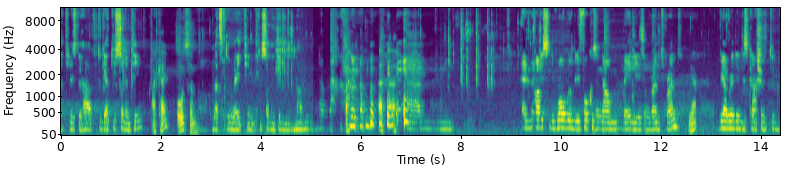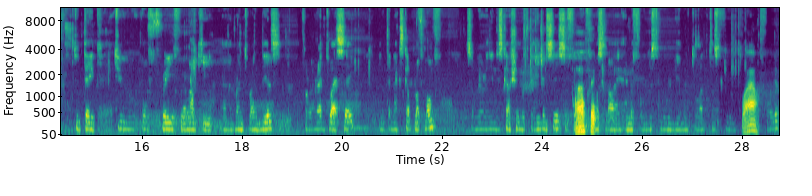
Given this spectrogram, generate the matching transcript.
at least to have to get to 17. Okay, awesome. Uh, let's do 18 to 17 is not. never- um, and obviously, what we'll be focusing now mainly is on rent to rent. Yeah. We are already in discussion to, to take two or three, if we're lucky, uh, rent to rent deals for a rent to SA in the next couple of months. So we're already in discussion with the agencies. So fingers Perfect. crossed by end of August, we will be able to add those few Wow. portfolio.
